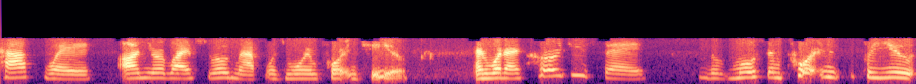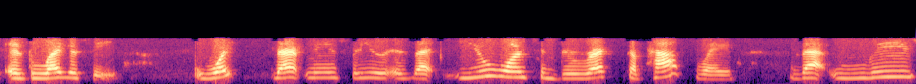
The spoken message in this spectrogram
pathway on your life's roadmap was more important to you. And what I heard you say, the most important for you is legacy. What that means for you is that you want to direct a pathway that leaves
